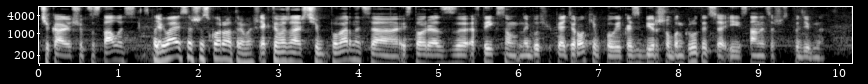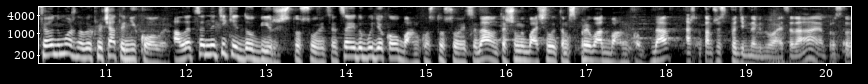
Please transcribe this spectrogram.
Чекаю, щоб це сталося. Як, Сподіваюся, що скоро отримаєш. як ти вважаєш, чи повернеться історія з FTX найближчих 5 років, коли якась біржа обанкрутиться і станеться щось подібне? Цього не можна виключати ніколи. Але це не тільки до бірж стосується, це і до будь-якого банку стосується. Да? Те, що ми бачили там з Приватбанком. Да? Аж там щось подібне відбувається, да? Я просто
